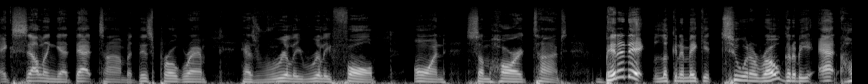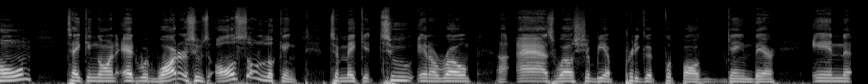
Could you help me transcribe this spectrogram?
excelling at that time. But this program has really, really fall on some hard times. Benedict looking to make it two in a row, going to be at home taking on Edward Waters, who's also looking to make it two in a row uh, as well. Should be a pretty good football game there in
